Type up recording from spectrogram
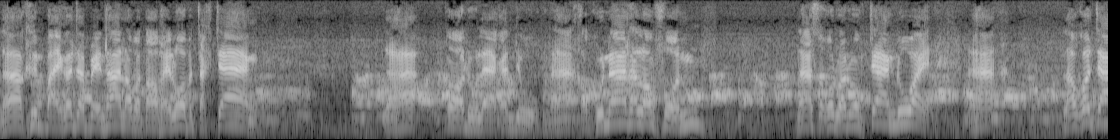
แล้วขึ้นไปก็จะเป็นท่านอบตไพโรจน์ประจักษ์แจ้งนะฮะ ก็ดูแลกันอยู่นะฮะขอบคุณนะท่านรองฝนนะสกลวันวงแจ้งด้วยนะฮะเราก็จะ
